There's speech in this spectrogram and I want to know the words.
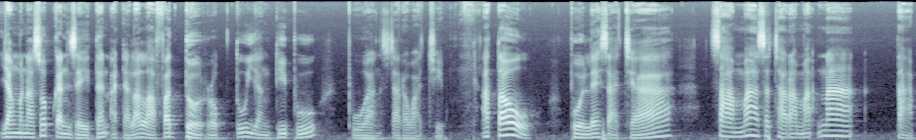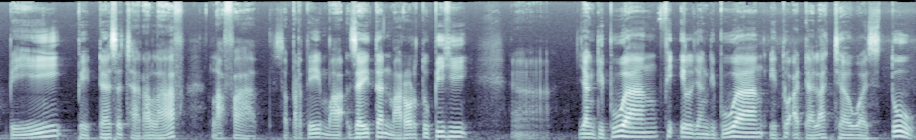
Yang menasobkan Zaidan adalah lafat tu yang dibuang secara wajib. Atau boleh saja sama secara makna tapi beda secara laf lafat seperti ma, zaidan marortu bihi. Nah, yang dibuang fiil yang dibuang itu adalah jawastu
